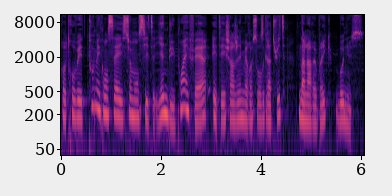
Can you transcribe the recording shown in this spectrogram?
Retrouvez tous mes conseils sur mon site yenbui.fr et téléchargez mes ressources gratuites dans la rubrique bonus.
